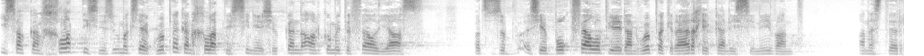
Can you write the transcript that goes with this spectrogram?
Isak kan glad nie sien. Dis hoekom ek sê ek hoop hy kan glad nie sien as jou kind aankom met 'n vel jas wat soos 'n as jy 'n bokvel op jy dan hoop ek regtig jy kan nie sien nie want anderster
